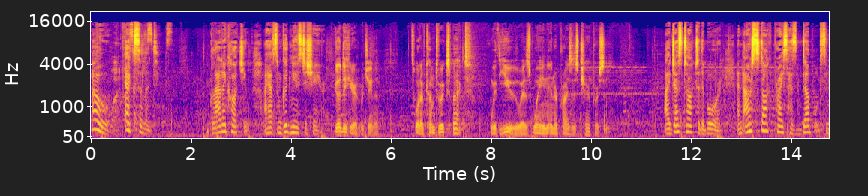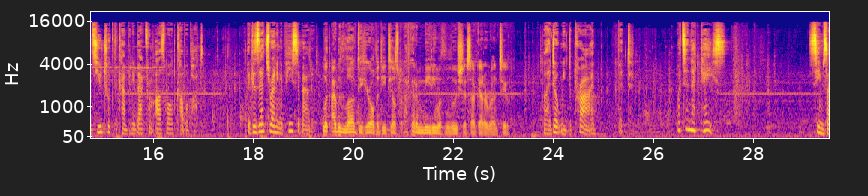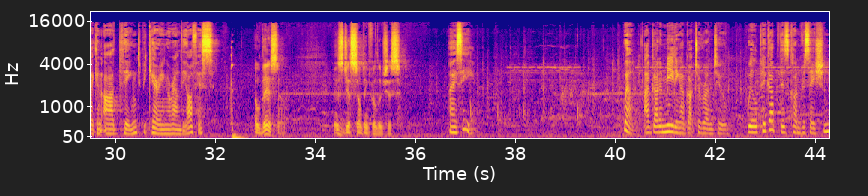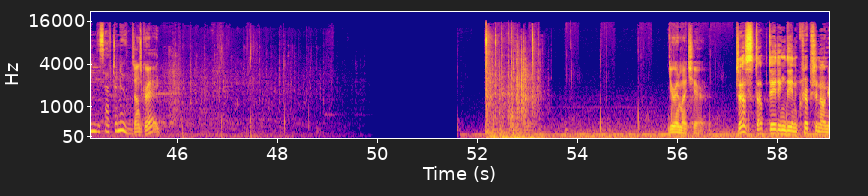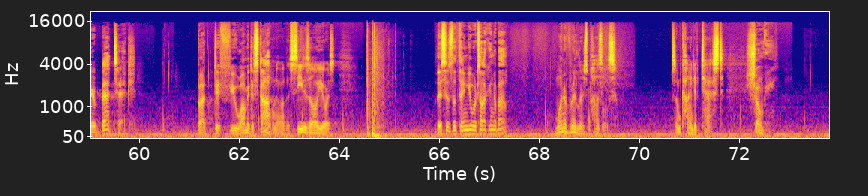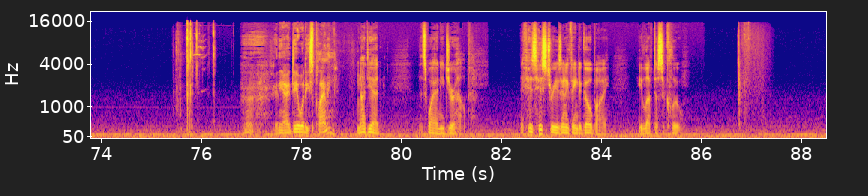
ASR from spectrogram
Oh, excellent. Glad I caught you. I have some good news to share. Good to hear it, Regina. It's what I've come to expect, with you as Wayne Enterprises chairperson. I just talked to the board, and our stock price has doubled since you took the company back from Oswald Cobblepot. The Gazette's running a piece about it. Look, I would love to hear all the details, but I've got a meeting with Lucius I've got to run to. Well, I don't mean to pry, but what's in that case? Seems like an odd thing to be carrying around the office. Oh, this? No. This is just something for Lucius. I see. Well, I've got a meeting I've got to run to. We'll pick up this conversation this afternoon. Sounds great. You're in my chair. Just updating the encryption on your bat tech. But if you want me to stop, Oh no, the seat is all yours. This is the thing you were talking about? One of Riddler's puzzles. Some kind of test. Show me. Huh. Any idea what he's planning? Not yet. That's why I need your help. If his history is anything to go by, he left us a clue.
